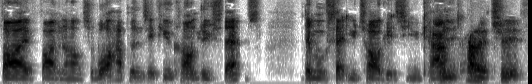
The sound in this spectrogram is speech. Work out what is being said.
five, five and a half. So what happens if you can't do steps? Then we'll set you targets you can. You can achieve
